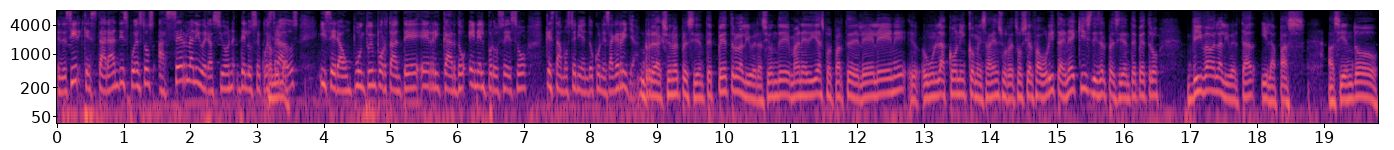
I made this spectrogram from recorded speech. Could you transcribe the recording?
Es decir, que estarán dispuestos a hacer la liberación de los secuestrados y será un punto importante, eh, Ricardo, en el proceso que estamos teniendo con esa guerrilla. Reacciona el presidente Petro, la liberación de Mane Díaz por parte del ELN, eh, un lacónico mensaje en su red social favorita. En X dice el presidente Petro, viva la libertad y la paz, haciendo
